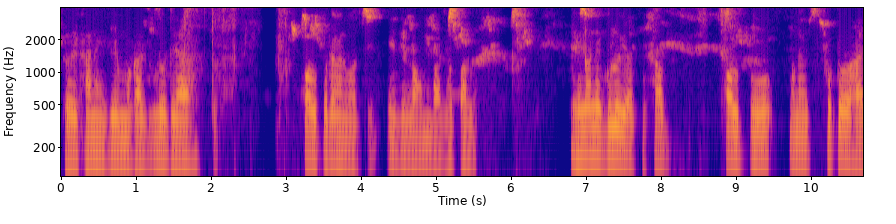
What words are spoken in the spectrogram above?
তো এখানে যে গাছগুলো দেওয়া হচ্ছে, অল্প দামের মধ্যে, এই যে লম্বা ঝোপালো, এখানে অনেকগুলোই আছে। সব অল্প মানে ছোট হাই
